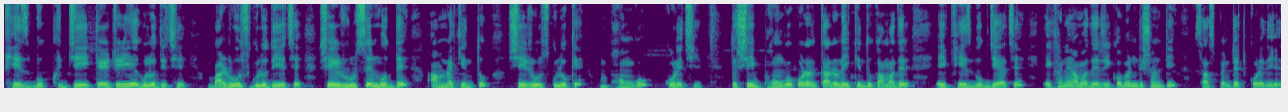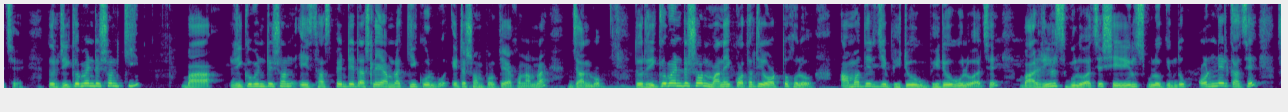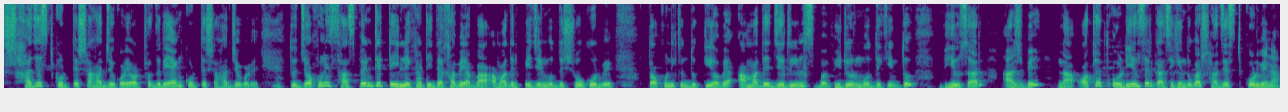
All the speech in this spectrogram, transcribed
ফেসবুক যে ক্রাইটেরিয়াগুলো দিচ্ছে বা রুলসগুলো দিয়েছে, সেই রুলসের মধ্যে আমরা কিন্তু সেই রুলসগুলোকে ভঙ্গ করেছি। তো সেই ভঙ্গ করার কারণেই কিন্তু আমাদের এই ফেসবুক যে আছে, এখানে আমাদের রিকমেন্ডেশনটি সাসপেন্ডেড করে দিয়েছে। তো রিকমেন্ডেশন কি? বা রিকমেন্ডেশন এই সাসপেন্ডেড আসলে আমরা কি করব, এটা সম্পর্কে এখন আমরা জানব। তো রিকমেন্ডেশন মানে কথাটির অর্থ হলো, আমাদের যে ভিডিও ভিডিওগুলো আছে বা রিলসগুলো আছে, সেই রিলসগুলো কিন্তু অন্যের কাছে সাজেস্ট করতে সাহায্য করে, অর্থাৎ র্যাঙ্ক করতে সাহায্য করে। তো যখনই সাসপেন্ডেড এই লেখাটি দেখাবে বা আমাদের পেজের মধ্যে শো করবে, তখনই কিন্তু কী হবে, আমাদের যে রিলস বা ভিডিওর মধ্যে কিন্তু ভিউস আর আসবে না, অর্থাৎ অডিয়েন্সের কাছে কিন্তু আর সাজেস্ট করবে না।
